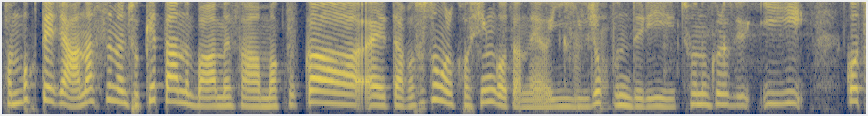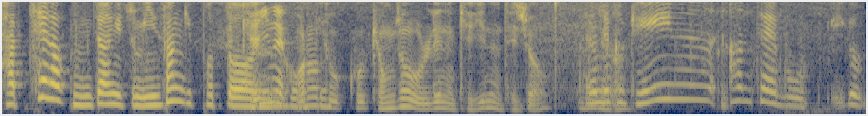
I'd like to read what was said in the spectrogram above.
반복되지 않았으면 좋겠다는 마음에서 아마 국가에다가 소송을 거신 거잖아요. 이 유족분들이. 저는 그래서 이거 자체가 굉장히 좀 인상 깊었던 같아요. 걸어도 그 경종을 울리는 계기는 되죠. 근데 그 개인한테 뭐 이거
